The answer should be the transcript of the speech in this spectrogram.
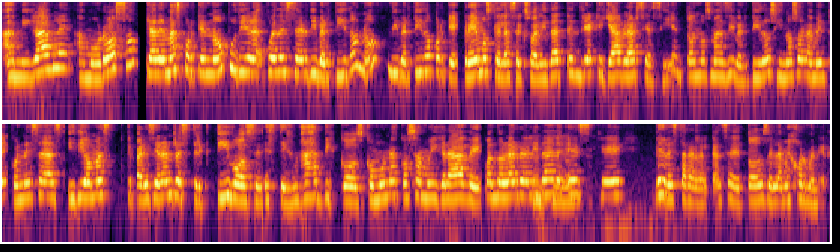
amigable, amoroso, que además, ¿por qué no? Pudiera, puede ser divertido, ¿no? Divertido porque creemos que la sexualidad tendría que ya hablarse así, en tonos más divertidos y no solamente con esos idiomas que parecieran restrictivos, estigmáticos, como una cosa muy grave, cuando la realidad es que debe estar al alcance de todos de la mejor manera.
